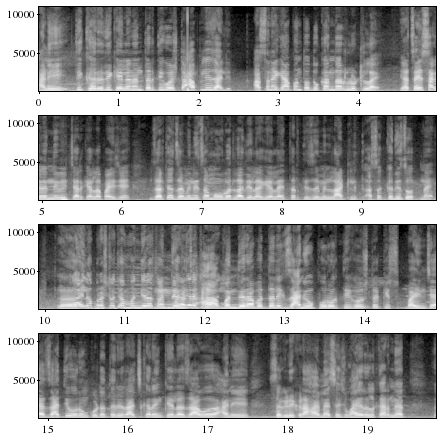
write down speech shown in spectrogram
आणि ती खरेदी केल्यानंतर ती गोष्ट आपली झाली. असं नाही की आपण तो दुकानदार लुटलाय. याचाही सगळ्यांनी विचार केला पाहिजे. जर त्या जमिनीचा मोबदला दिला गेलाय तर ती जमीन लाटली असं कधीच होत नाही. राहिला प्रश्न त्या मंदिराचा. मंदिराचा. हा मंदिराबद्दल एक जाणीवपूर्वक ती गोष्ट की बाईंच्या जातीवरून कुठंतरी राजकारण केलं जावं आणि सगळीकडे हा मेसेज व्हायरल करण्यात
